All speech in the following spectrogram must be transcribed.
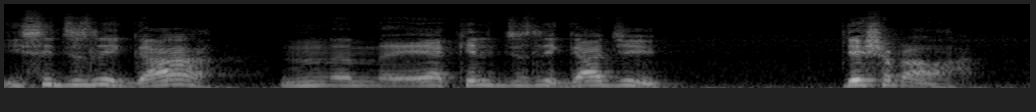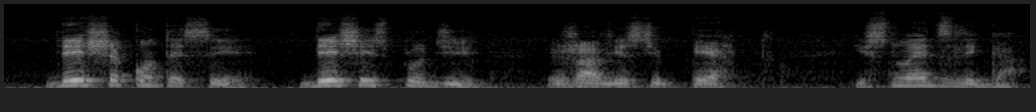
E se desligar é aquele desligar de deixa pra lá, deixa acontecer, deixa explodir. Eu já vi isso de perto. Isso não é desligar.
